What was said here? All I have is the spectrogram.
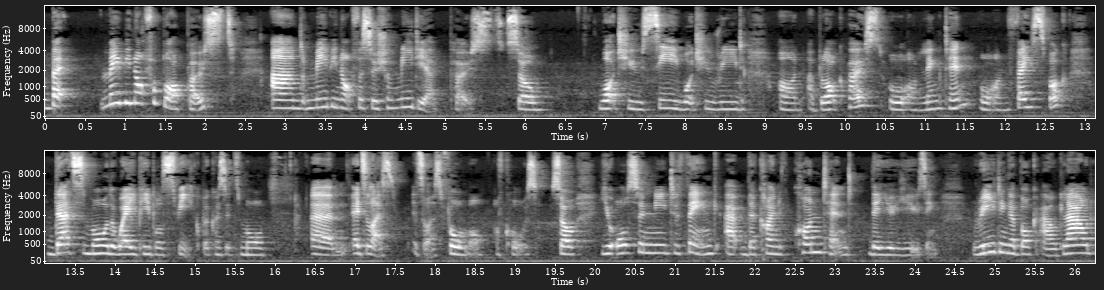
but maybe not for blog posts and maybe not for social media posts. So, what you see, what you read on a blog post or on LinkedIn or on Facebook, that's more the way people speak because it's more, um, it's less it's less formal, of course. So you also need to think at the kind of content that you're using. Reading a book out loud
